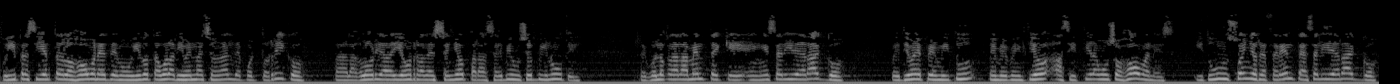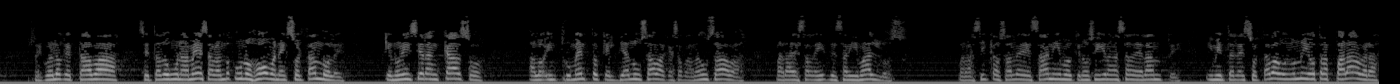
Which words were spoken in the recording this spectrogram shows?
fui presidente de los jóvenes de Movimiento Tabora a nivel nacional de Puerto Rico, para la gloria y honra del Señor, para servir un siervo inútil. Recuerdo claramente que en ese liderazgo pues Dios me permitió, me permitió asistir a muchos jóvenes y tuve un sueño referente a ese liderazgo. Recuerdo que estaba sentado en una mesa hablando con unos jóvenes, exhortándoles que no le hicieran caso a los instrumentos que el diablo usaba, que Satanás usaba, para desanimarlos, para así causarles desánimo, que no siguieran hacia adelante. Y mientras les exhortaba una y otras palabras,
